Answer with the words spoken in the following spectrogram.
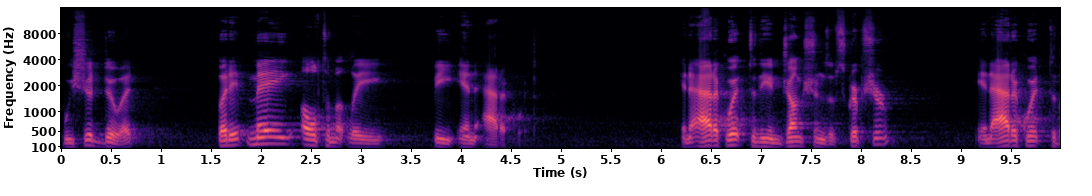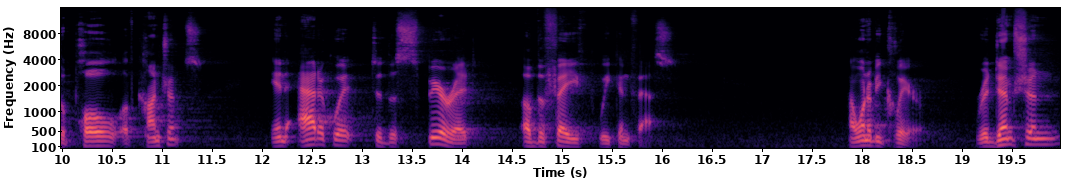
We should do it, but it may ultimately be inadequate inadequate to the injunctions of Scripture, inadequate to the pull of conscience, inadequate to the spirit of the faith we confess. I want to be clear. Redemption,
